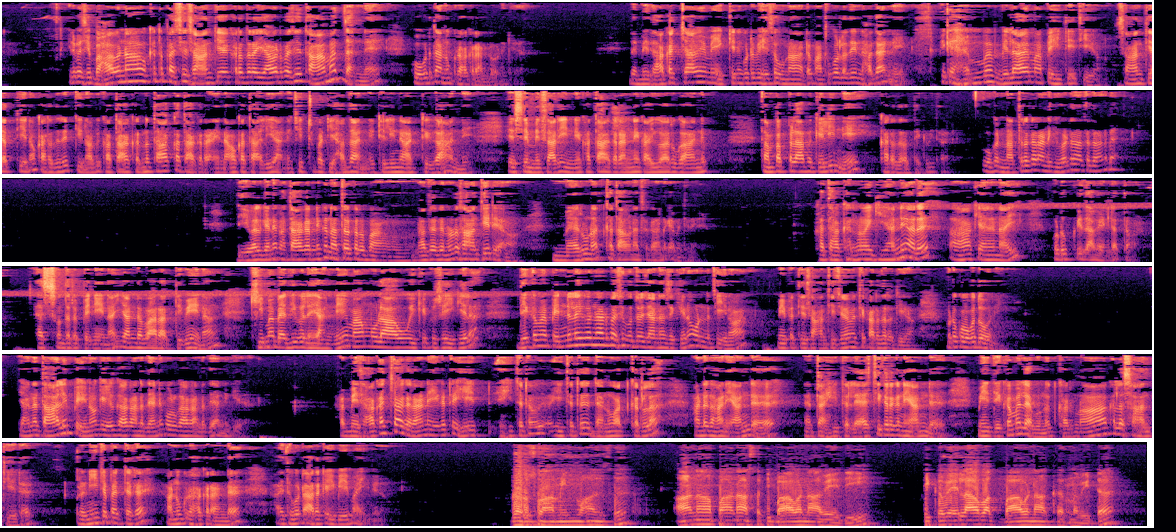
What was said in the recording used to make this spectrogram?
ඊට පස්සේ භාවනාවකට පස්සේ සාන්තිය කරදරය ආවට පස්සේ තාමත් දන්නේ නැහැ කෝකටද අනුග්‍රහ කරන්න ඕනේ කියලා. දැන් මේ සාකච්ඡාවේ මේ එක්කෙනෙකුට වෙහෙස වුණාට මතු කරලා දෙන්න හදන්නේ මේක හැම වෙලාවෙම අපේ හිතේ තියෙනවා. සාන්තියක් තියෙනවා, කරදරෙත් තියෙනවා. අපි කතා කරන තාක් කතා කරන්නේ, නව කතා ලියන්නේ, චිත්‍රපටි හදන්නේ, ටෙලිනාට්‍ය ගහන්නේ, SMS අරින්නේ, කතා කරන්නේ, කයිවාරු ගහන්නේ, තම්පප්පලාප කෙලින්නේ කරදරත් එක විතරයි. ඕක නතර කරන්න කිව්වට නතර කරන්න බෑ. දේවල් ගැන කතා කරන එක නතර කරපන්. නතර කරනකොට සාන්තියට යනවා. මැරුණත් කතාව නතර කරන්න කැමති නෑ. කතා කරනවා කියන්නේ අර ආහ කියන නයි ඔඩුක් වේදා ගන්නලා තමයි. ඇස් හොඳට පෙනේ නම් යන්න පාරක් තිබේ නම් කිම බැදිවල යන්නේ මං මුලා වූ එකෙකුසෙයි කියලා දෙකම පෙන්නලා ඉවරනාට පස්සේ බුදුරජාණන්සේ කියන ඔන්න තියෙනවා මේ පැත්තේ සාන්තිය තියෙනවා මෙතේ කරදර තියෙනවා. ඔබට කෝකද ඕනේ? යන තාලෙන් පේනවා කේල් ගහ ගන්න දයන්නේ පොල් ගහ ගන්න දයන්නේ කියලා. අපි මේ සාකච්ඡා කරන්නේ ඒකට හිතට හිතට දැනුවත් කරලා අඬ ගහන යන්න නැත්නම් හිත ලෑස්ති කරගෙන යන්න මේ දෙකම ලැබුණොත් කරුණාකල සාන්තියට ප්‍රණීත පැත්තට අනුග්‍රහකරනද එතකොට අරක ඉබේම අයින් වෙනවා. ගරු ස්වාමින් වහන්සේ ආනාපාන සති භාවනාවේදී ටික වේලාවක් භාවනා කරන විට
